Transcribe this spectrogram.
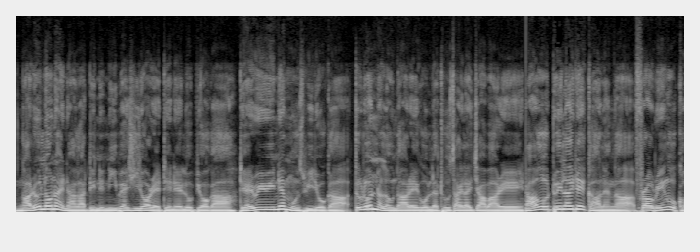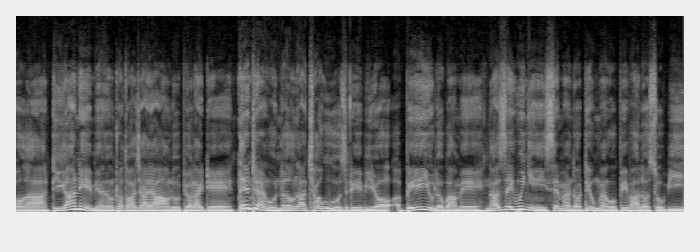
။ငါတို့လုံနိုင်တာကဒီနေ့နီးပဲရှိတော့တယ်ထင်တယ်လို့ပြောကဒယ်ရီရီနဲ့မွန်စပီတို့ကသူတို့နှလုံးသားတွေကိုလက်ထိုးဆိုင်လိုက်ကြပါတယ်။ဒါကိုတွေးလိုက်တဲ့ဂါလန်ကဖရော်ရင်ကိုခေါ်ကဒီကနေအမြန်ဆုံးထွက်သွားကြရအောင်လို့ပြောလိုက်တယ်။တင့်ထန်ကိုနှလုံးသား6ခုကိုစတေးပြီးတော့အပေးယူလုပ်ပါမယ်။ငါစိတ်ဝိညာဉ်ကြီးစစ်မှန်တော့တရုတ်မှန်ကိုပေးပါလို့ဆိုပြီး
